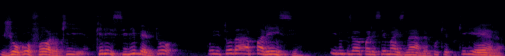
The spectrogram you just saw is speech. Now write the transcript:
jogou fora, o que, que ele se libertou, foi de toda a aparência. E não precisava aparecer mais nada. Por quê? Porque ele era.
